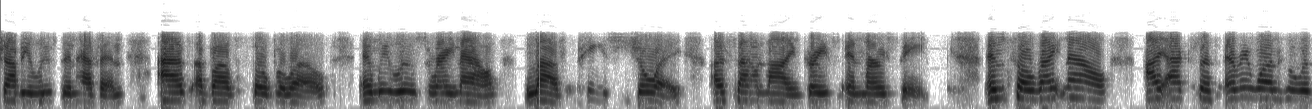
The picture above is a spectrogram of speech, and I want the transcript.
shall be loosed in heaven, as above, so below. And we loose right now love, peace, joy, a sound mind, grace, and mercy. And so, right now, I access everyone who is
